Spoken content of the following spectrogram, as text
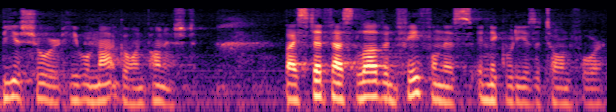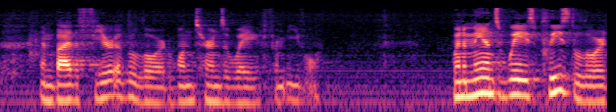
Be assured he will not go unpunished. By steadfast love and faithfulness, iniquity is atoned for and by the fear of the Lord one turns away from evil. When a man's ways please the Lord,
